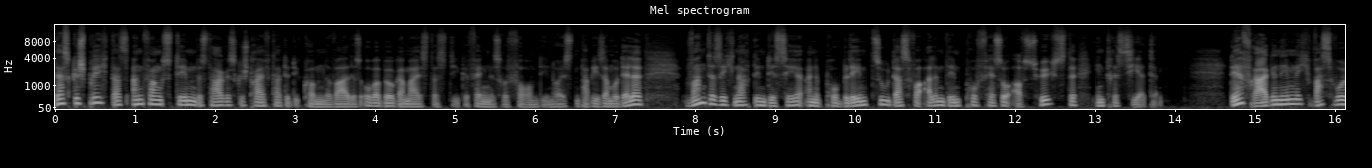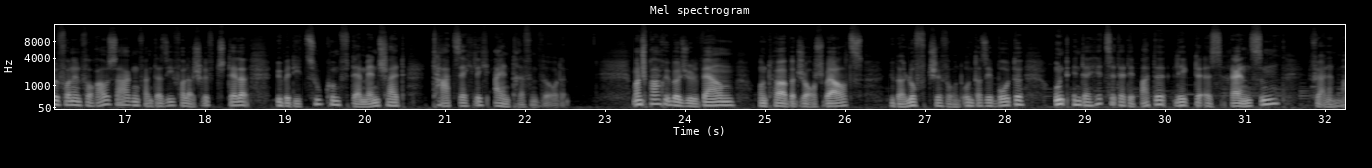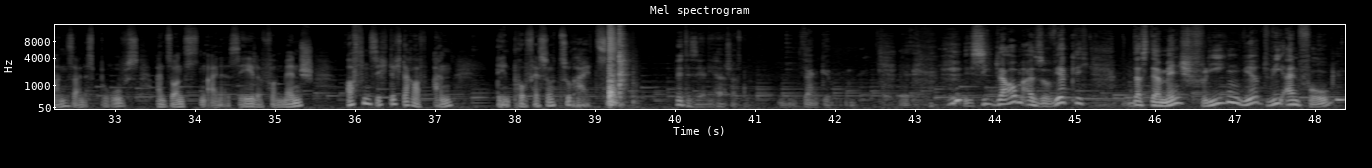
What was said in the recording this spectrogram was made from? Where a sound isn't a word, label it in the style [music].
Das Gespräch, das Anfangsthemen des Tages gestreift hatte, die kommende Wahl des Oberbürgermeisters, die Gefängnisreform, die neuesten Pariser Modelle, wandte sich nach dem Dessert einem Problem zu, das vor allem den Professor aufs höchste interessierte. Der Frage nämlich, was wohl von den Voraussagen fantasievoller Schriftsteller über die Zukunft der Menschheit tatsächlich eintreffen würde. Man sprach über Jules Verne und Herbert George Wells, über Luftschiffe und Unterseeboote, und in der Hitze der Debatte legte es Ransom, für einen Mann seines Berufs ansonsten eine Seele von Mensch, offensichtlich darauf an, den Professor zu reizen. Bitte sehr, die Herrschaften. Danke. Sie glauben also wirklich, dass der Mensch fliegen wird wie ein Vogel?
